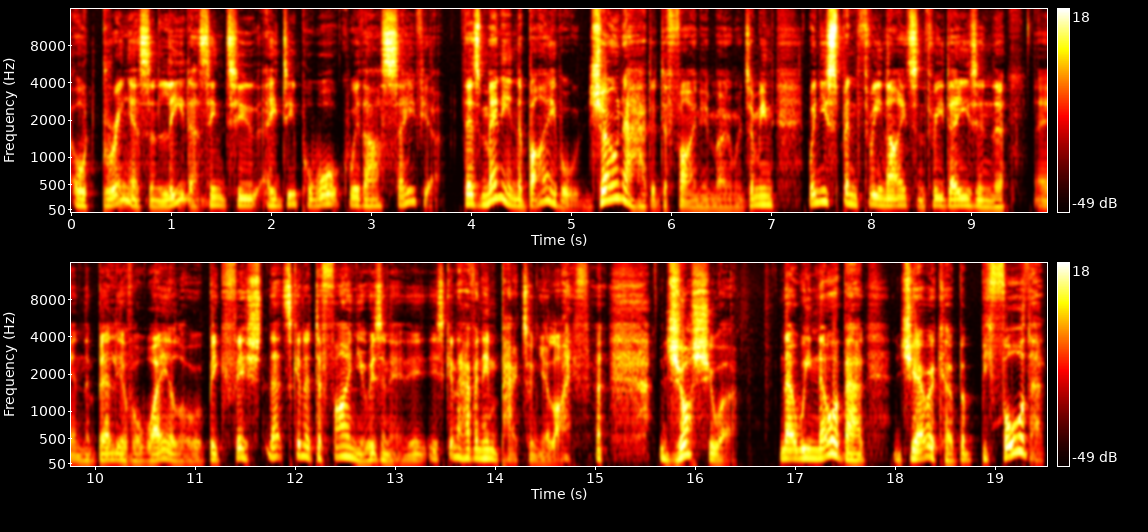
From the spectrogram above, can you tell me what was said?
or bring us and lead us into a deeper walk with our Savior. There's many in the Bible. Jonah had a defining moment. I mean, when you spend three nights and three days in the in the belly of a whale or a big fish, that's going to define you, isn't it? It's going to have an impact on your life. Joshua. Now we know about Jericho, but before that,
